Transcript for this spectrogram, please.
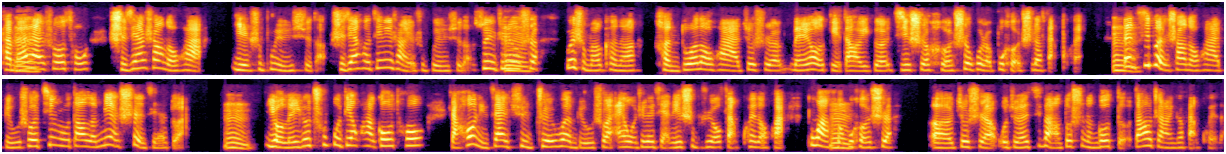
坦白来说，从时间上的话也是不允许的，时间和精力上也是不允许的。所以这就是为什么可能很多的话就是没有给到一个及时合适或者不合适的反馈。但基本上的话，比如说进入到了面试阶段，嗯，有了一个初步电话沟通，然后你再去追问，比如说，哎，我这个简历是不是有反馈的话，不管合不合适。呃，就是我觉得基本上都是能够得到这样一个反馈的。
